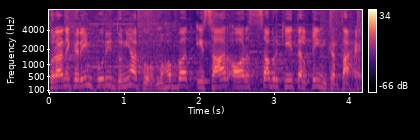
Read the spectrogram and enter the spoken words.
कुरान करीम पूरी दुनिया को मोहब्बत, इसार और सब्र की तलकीन करता है।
